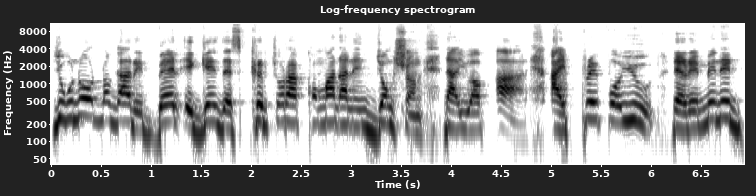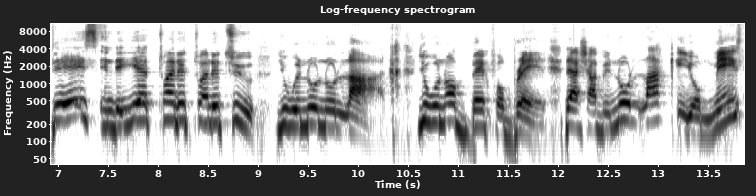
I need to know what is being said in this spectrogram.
You will no longer rebel against the scriptural command and injunction that you have had. I pray for you the remaining days in the year 2022, you will know no lack. You will not beg for bread. There shall be no lack in your midst.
